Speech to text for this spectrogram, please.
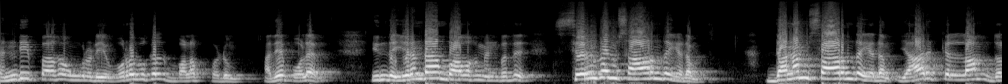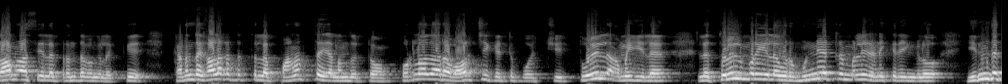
கண்டிப்பாக உங்களுடைய உறவுகள் பலப்படும். அதே போல இந்த இரண்டாம் பாவகம் என்பது செல்வம் சார்ந்த இடம். தனம் சார்ந்த இடம். யாருக்கெல்லாம் துலாம் ராசியில் பிறந்தவங்களுக்கு கடந்த காலகட்டத்தில் பணத்தை இழந்துட்டோம் பொருளாதார வளர்ச்சி கெட்டு போச்சு தொழில் அமையல இல்லை தொழில் முறையில் ஒரு முன்னேற்றம் இல்லை நினைக்கிறீங்களோ இந்த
